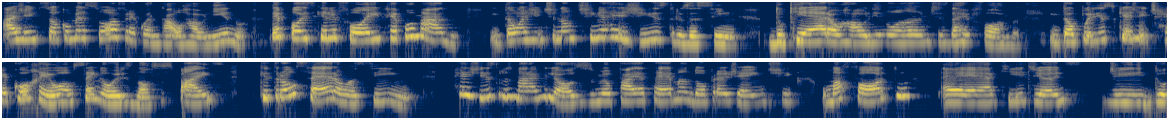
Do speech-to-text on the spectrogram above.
a gente só começou a frequentar o Raulino depois que ele foi reformado. Então a gente não tinha registros assim do que era o Raulino antes da reforma. Então por isso que a gente recorreu aos senhores, nossos pais, que trouxeram assim registros maravilhosos. O meu pai até mandou pra gente uma foto é, aqui de antes de, do,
